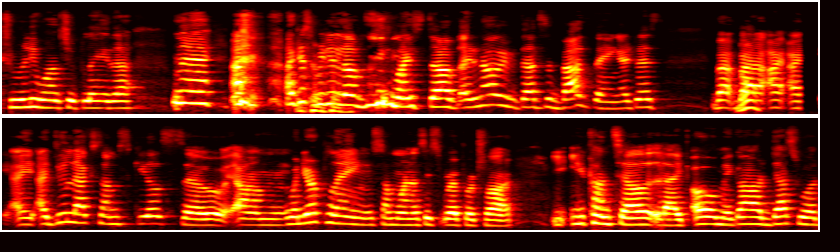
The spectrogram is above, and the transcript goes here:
truly want to play that. Nah, I, I just really love playing my stuff. I don't know if that's a bad thing. I just but but I, I, I, I do lack some skills so um, when you're playing someone else's repertoire you, you can tell like oh my god that's what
